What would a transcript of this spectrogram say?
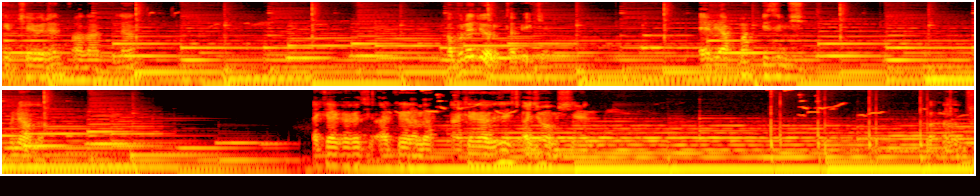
Ekip çevirin falan filan. Kabul ediyorum tabii ki. Ev yapmak bizim işimiz. Bu ne Allah? Erkek arkadaş, erkek arkadaş, erkek arkadaş hiç acımamış yani. Bakalım.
